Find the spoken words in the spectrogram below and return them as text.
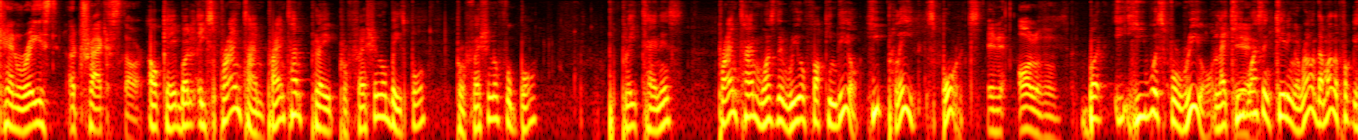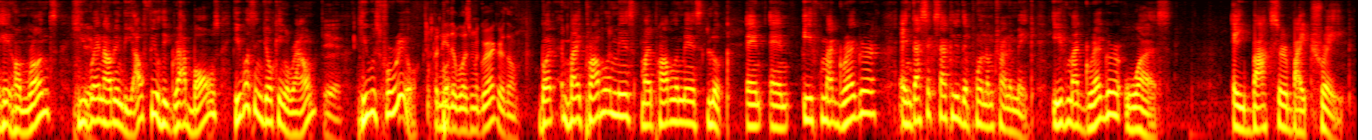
can race a track star. okay, but it's prime time. Prime time play professional baseball, professional football, p- play tennis. Prime time was the real fucking deal. He played sports. In all of them. But he, he was for real. Like he Yeah. wasn't kidding around. The motherfucker hit home runs. He ran out in the outfield. He grabbed balls. He wasn't joking around. Yeah. He was for real. but neither was McGregor, though. But my problem is my problem is look and and if McGregor and that's exactly the point I'm trying to make. If McGregor was a boxer by trade,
